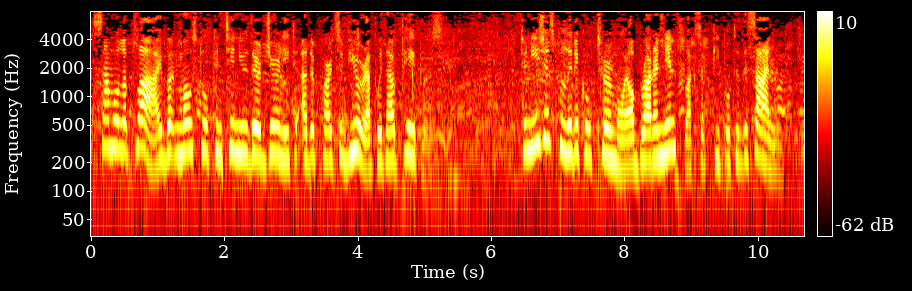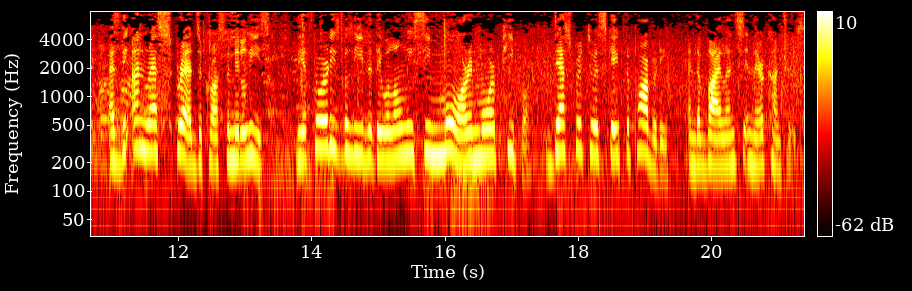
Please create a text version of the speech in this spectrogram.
Some will apply, but most will continue their journey to other parts of Europe without papers. Tunisia's political turmoil brought an influx of people to this island. As the unrest spreads across the Middle East, the authorities believe that they will only see more and more people desperate to escape the poverty and the violence in their countries.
